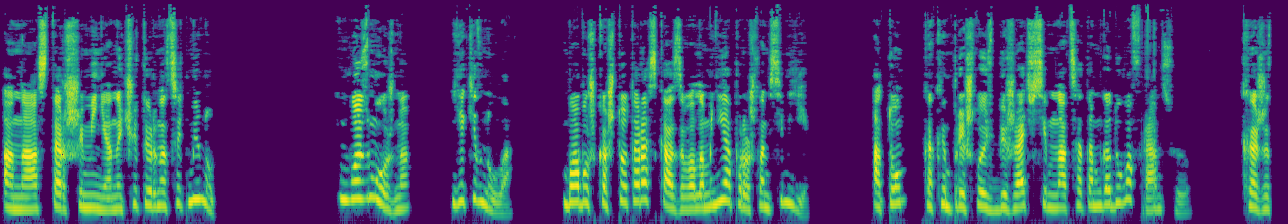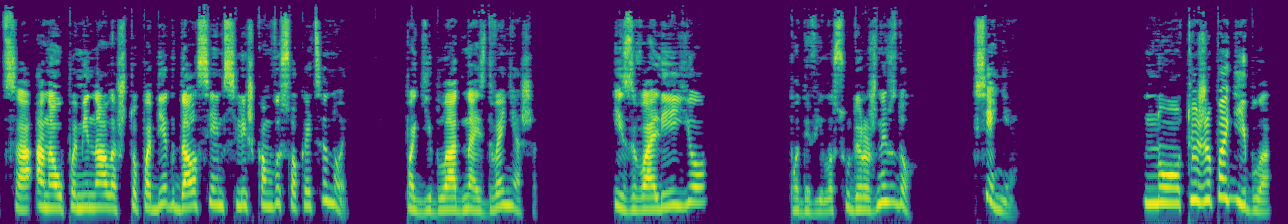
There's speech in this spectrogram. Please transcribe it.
Она старше меня на 14 минут. Возможно, я кивнула. Бабушка что-то рассказывала мне о прошлом семье, о том, как им пришлось бежать в 17 году во Францию. Кажется, она упоминала, что побег дался им слишком высокой ценой. Погибла одна из двойняшек. И звали ее... Подавила судорожный вздох. Ксения. «Но ты же погибла!»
